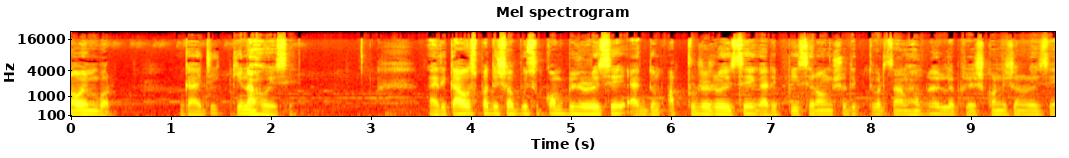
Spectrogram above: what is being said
নভেম্বর গাড়িটি কেনা হয়েছে। গাড়ির কাগজপাতি সব কিছু কমপ্লিট রয়েছে, একদম আপ টু ডেট রয়েছে, গাড়ির পিসের অংশ দেখতে পাচ্ছেন, আলহামদুলিল্লাহ ফ্রেশ কন্ডিশন রয়েছে।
